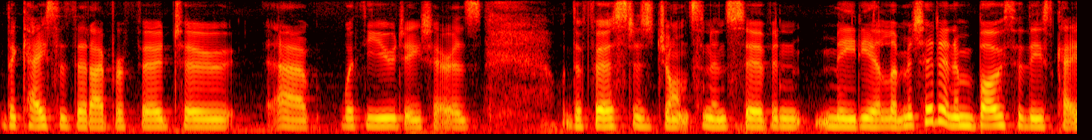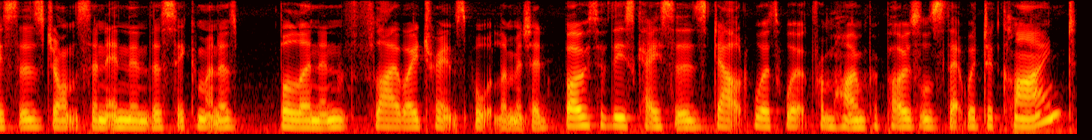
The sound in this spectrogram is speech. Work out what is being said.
the cases that I've referred to uh, with you, Dita, is the first is Johnson and Servan Media Limited, and in both of these cases, Johnson, and then the second one is Bullen and Flyway Transport Limited. Both of these cases dealt with work from home proposals that were declined,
